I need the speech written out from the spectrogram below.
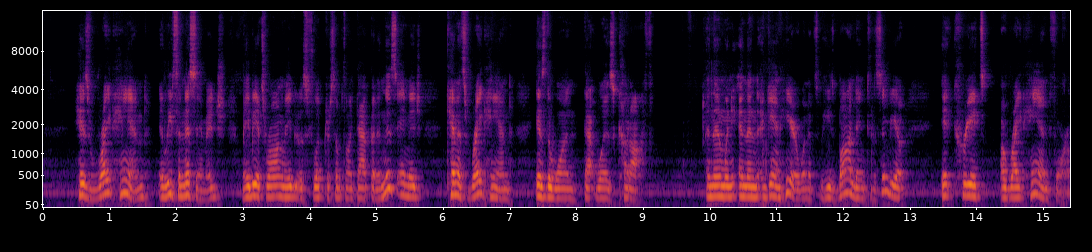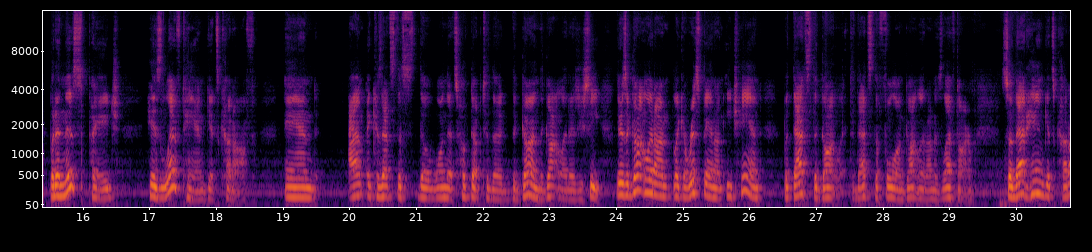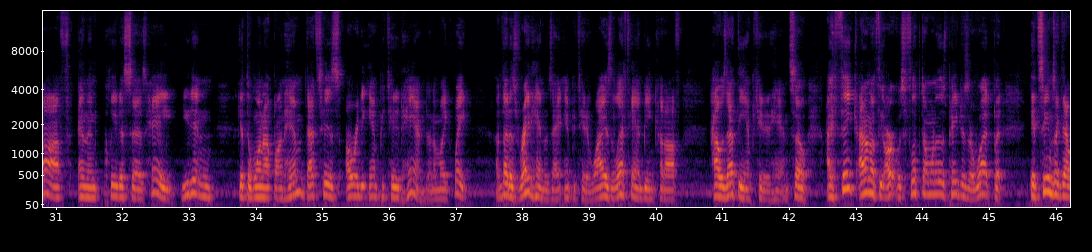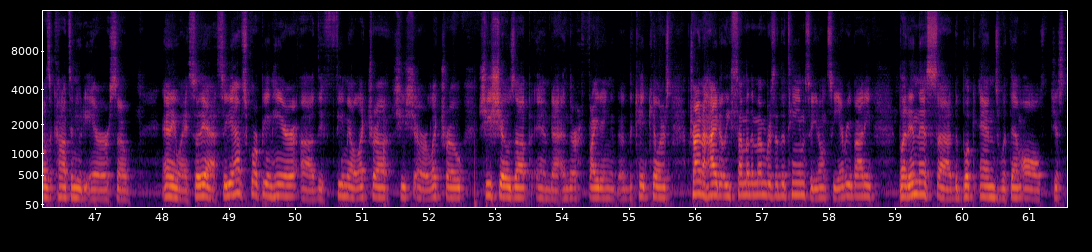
his right hand, at least in this image, Maybe it's wrong, maybe it was flipped or something like that. But in this image, Kenneth's right hand is the one that was cut off. And then when and then again here, when it's he's bonding to the symbiote, it creates a right hand for him. But in this page, his left hand gets cut off, and I'm because that's the the one that's hooked up to the the gun, the gauntlet. As you see, there's a gauntlet on like a wristband on each hand, but that's the gauntlet. That's the full on gauntlet on his left arm. So that hand gets cut off, and then Cletus says, Hey, you didn't get the one up on him. That's his already amputated hand. And I'm like, Wait, I thought his right hand was amputated. Why is the left hand being cut off? How is that the amputated hand? So I think, I don't know if the art was flipped on one of those pages or what, but it seems like that was a continuity error. So anyway, so yeah, so you have Scorpion here, uh, the female Elektra, she or Electro, she shows up and uh, and they're fighting the, the Cape Killers. I'm trying to hide at least some of the members of the team so you don't see everybody. But in this, uh, the book ends with them all just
